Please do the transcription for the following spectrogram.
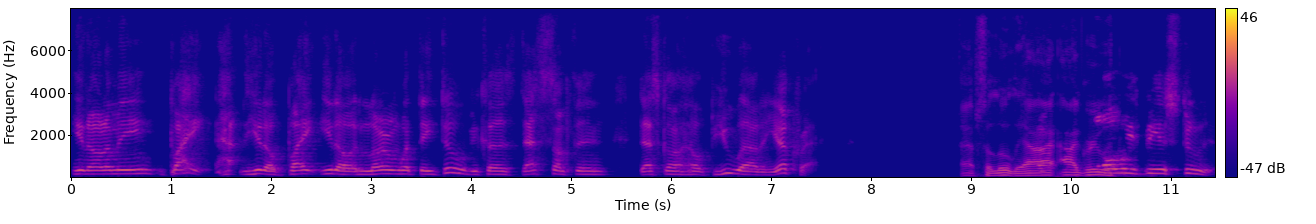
You know what I mean? Bite, you know, bite, you know, and learn what they do because that's something that's going to help you out in your craft. Absolutely. I, I agree Always be a student.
